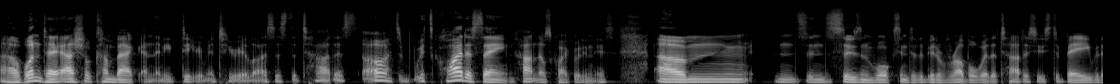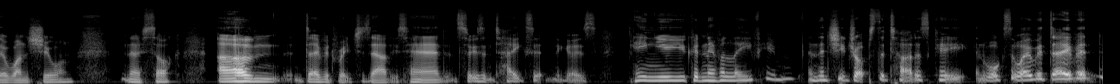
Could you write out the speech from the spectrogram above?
Uh, one day I shall come back, and then he dematerializes the TARDIS. Oh, it's it's quite a scene. Hartnell's quite good in this. Um, and, and, Susan walks into the bit of rubble where the TARDIS used to be with her one shoe on, no sock. Um, David reaches out his hand, and Susan takes it, and he goes, "He knew you could never leave him." And then she drops the TARDIS key and walks away with David.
